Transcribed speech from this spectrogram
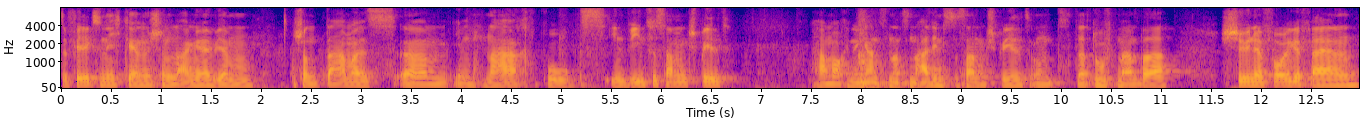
Der Felix und ich kennen uns schon lange. Wir haben schon damals ähm, im Nachwuchs in Wien zusammengespielt, haben auch in den ganzen Nationalteams zusammengespielt und da durften wir ein paar schöne Erfolge feiern.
